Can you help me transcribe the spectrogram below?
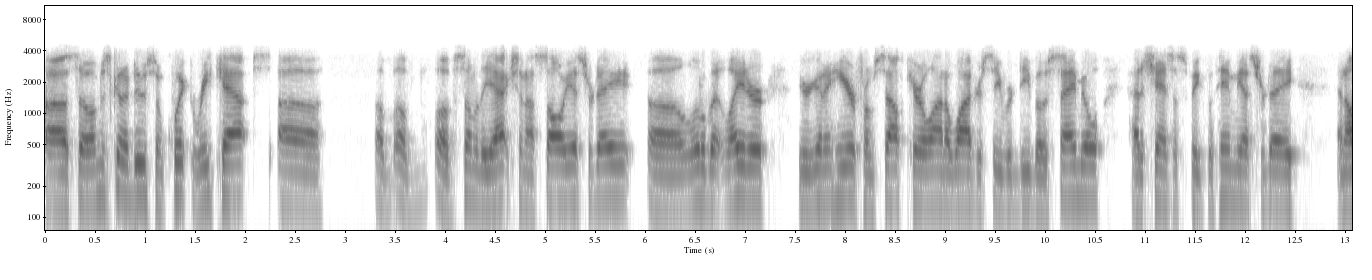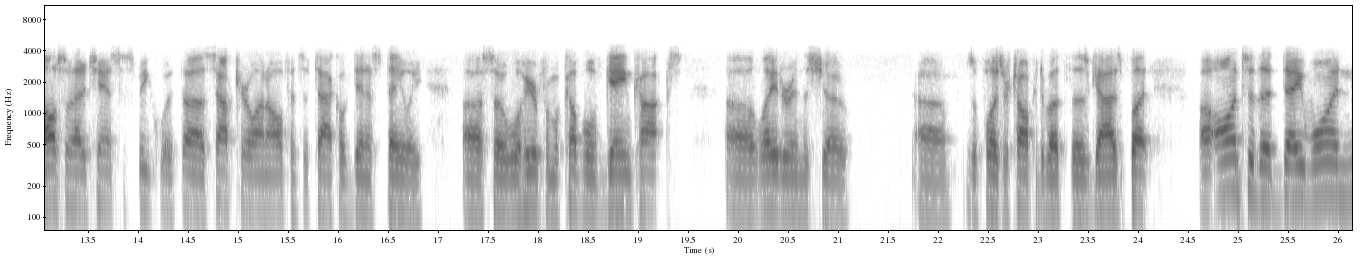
Uh, so I'm just going to do some quick recaps uh, of, of, of, some of the action I saw yesterday. Uh, a little bit later, you're going to hear from South Carolina wide receiver Deebo Samuel. Had a chance to speak with him yesterday, and also had a chance to speak with uh, South Carolina offensive tackle Dennis Daley. Uh, so we'll hear from a couple of Gamecocks later in the show. it was a pleasure talking to both of those guys. But on to the day one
